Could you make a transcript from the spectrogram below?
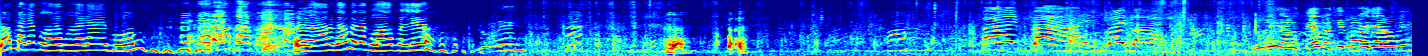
ล้อมมานักล้อมกันก็ได้บุ้มเออเอาล้อมมานักล้อมกันเร็วลุงลิงบายบายบายบายลุงลิงเอาลูกแก้วมากินมั้งอาจารย์ลุงลิง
